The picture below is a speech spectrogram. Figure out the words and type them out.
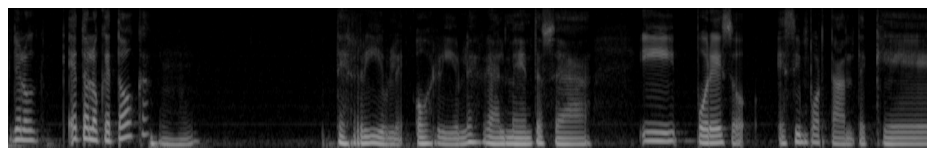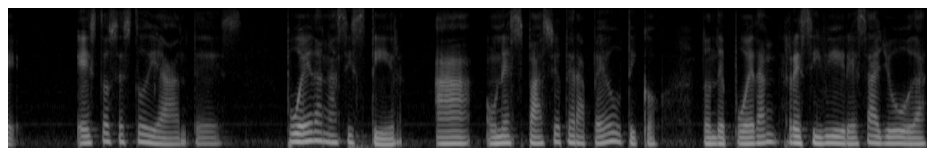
Yo lo, esto es lo que toca. Terrible, horrible, realmente. O sea, y por eso es importante que estos estudiantes puedan asistir a un espacio terapéutico donde puedan recibir esa ayuda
